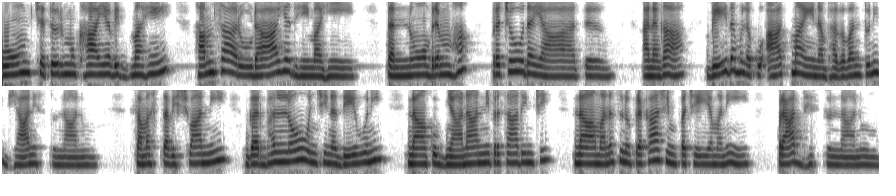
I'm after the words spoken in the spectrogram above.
ఓం చతుర్ముఖాయ విద్మహే హంసారూఢాయ ధీమహి తన్నో బ్రహ్మ ప్రచోదయాత్. అనగా వేదములకు ఆత్మ అయిన భగవంతుని ధ్యానిస్తున్నాను. సమస్త విశ్వాన్ని గర్భంలో ఉంచిన దేవుని నాకు జ్ఞానాన్ని ప్రసాదించి నా మనసును ప్రకాశింపచేయమని ప్రార్థిస్తున్నాను.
